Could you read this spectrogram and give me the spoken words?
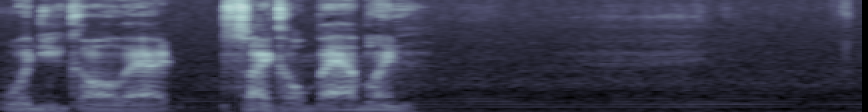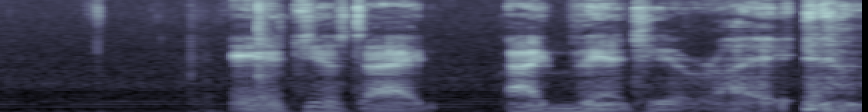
what do you call that, psychobabbling? It's just I, I vent here, right?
